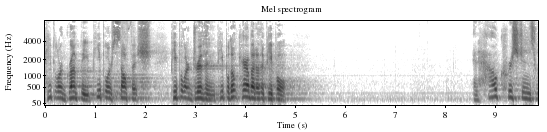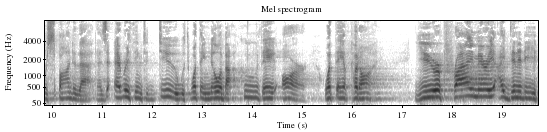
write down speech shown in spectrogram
People are grumpy. People are selfish. People are driven. People don't care about other people. And how Christians respond to that has everything to do with what they know about who they are, what they have put on. Your primary identity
